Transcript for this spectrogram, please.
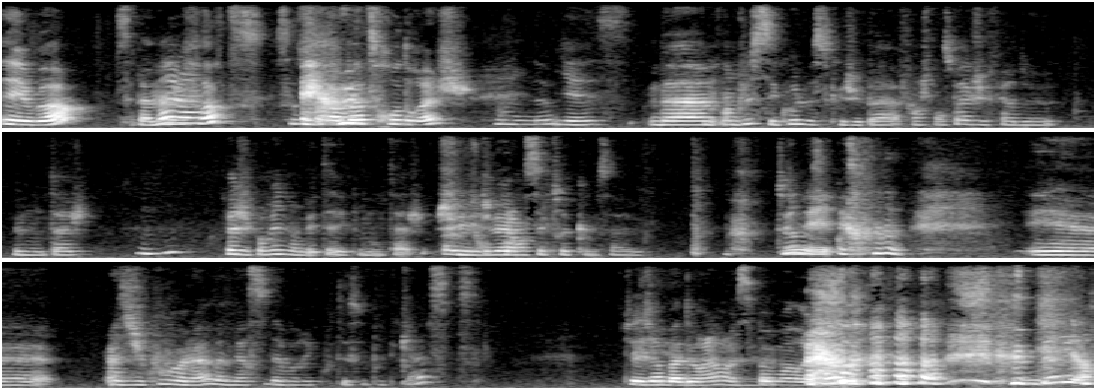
Et bah, C'est pas mal, hein forte. Ça sera pas trop de rush. Yes. Bah, en plus, c'est cool parce que je vais pas. Enfin, je pense pas que je vais faire de, de montage. Mhm. En fait, j'ai pas envie de m'embêter avec le montage. Je, Ah je je vais lancer le truc comme ça. Mais Tenez. Et euh, ah, du coup, voilà, bah, merci d'avoir écouté ce podcast. Tu vas dire bah de rien, mais c'est pas moi de répondre. Derrière,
